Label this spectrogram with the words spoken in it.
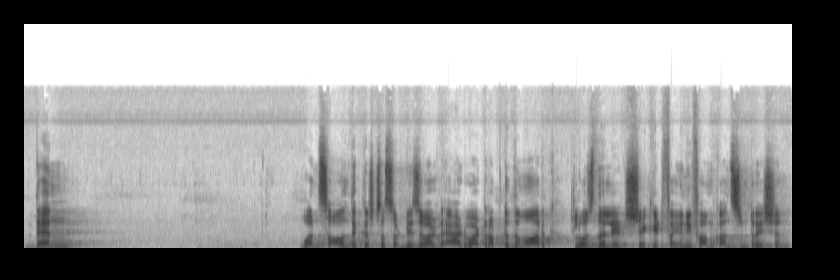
Then once all the crystals are dissolved, add water up to the mark, close the lid, shake it for uniform concentration,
